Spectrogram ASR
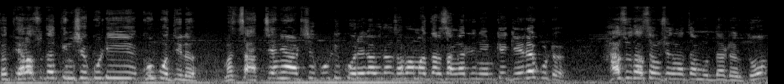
तर त्याला सुद्धा तीनशे कोटी खूप होतील. मग सातशे आणि आठशे कोटी कोरेगाव विधानसभा मतदारसंघातले नेमके गेले कुठं? हा सुद्धा संशोधनाचा मुद्दा ठरतो.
